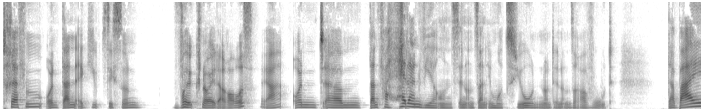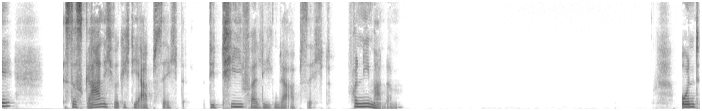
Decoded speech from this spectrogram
treffen und dann ergibt sich so ein Wollknäuel daraus, ja. Und ähm, dann verheddern wir uns in unseren Emotionen und in unserer Wut. Dabei ist das gar nicht wirklich die Absicht, die tiefer liegende Absicht von niemandem. Und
